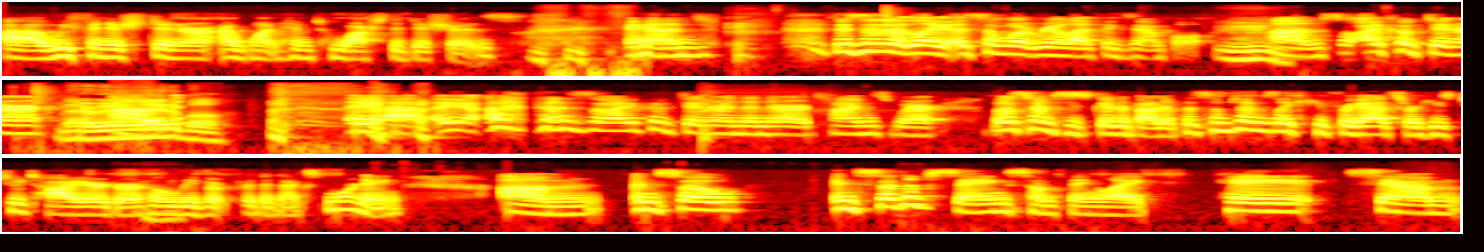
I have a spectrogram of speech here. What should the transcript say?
uh, we finish dinner, I want him to wash the dishes. and this is a, like a somewhat real life example. Mm, Um, so I cook dinner. very um, relatable. yeah, yeah. so I cook dinner, and then there are times where most times he's good about it, but sometimes like he forgets or he's too tired or he'll leave it for the next morning. Um, and so instead of saying something like, "Hey, Sam,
